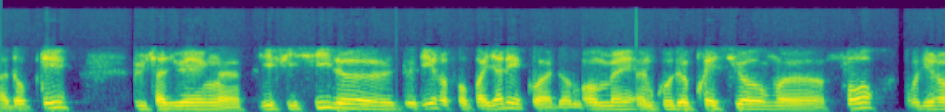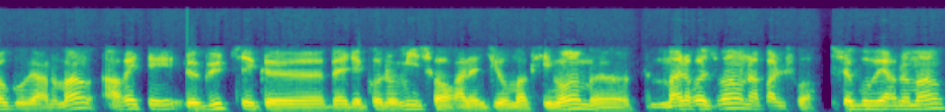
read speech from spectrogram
adoptée, plus ça devient euh, difficile de dire faut pas y aller. Donc on met un coup de pression euh, fort pour dire au gouvernement arrêtez. Le but c'est que ben, l'économie soit ralentie au maximum. Euh, malheureusement on n'a pas le choix. Ce gouvernement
